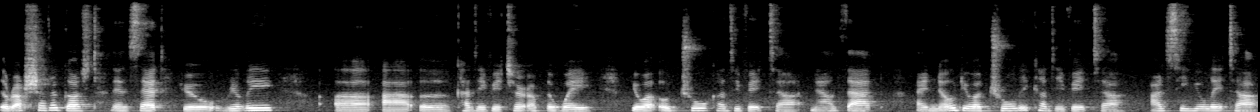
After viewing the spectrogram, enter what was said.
The Rakshasa ghost then said, You really uh, are a cultivator of the way. You are a true cultivator. Now that I know you are truly cultivator, I'll see you later.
